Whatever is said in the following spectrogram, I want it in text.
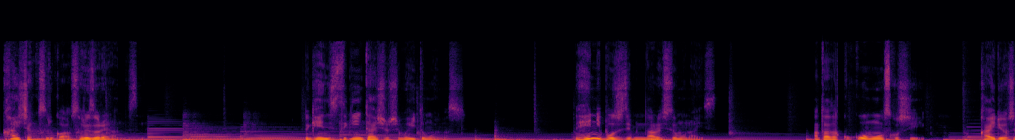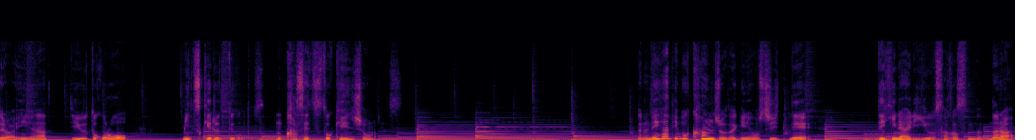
解釈するかはそれぞれなんですね。現実的に対処してもいいと思います。変にポジティブになる必要もないです。あただ、ここをもう少し改良すればいいなっていうところを見つけるってことです。もう仮説と検証なんです。だからネガティブ感情だけに陥って、できない理由を探すんだったら、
